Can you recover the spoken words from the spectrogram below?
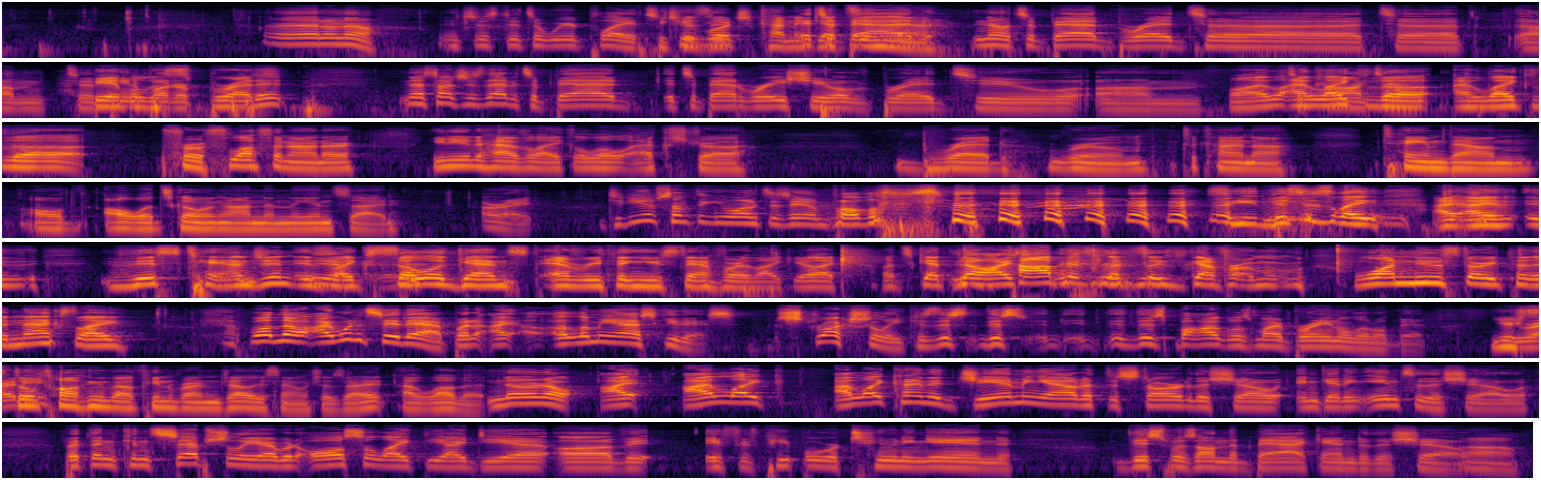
I don't know. It's just it's a weird play. It's Because too much. kinda it's gets a in bad. there. No, it's a bad bread to to um to Be peanut able to butter. spread it. No, it's not just that. It's a bad. It's a bad ratio of bread to um. Well, I, to I like the content. I like the for a fluffinator. You need to have like a little extra bread room to kind of tame down all all what's going on in the inside. All right. Did you have something you wanted to say on bubbles? See, this is like I, I this tangent is Yeah. like so against everything you stand for. Like you're like, let's get No, the I- topics. let's, let's get from one news story to the next. Like, well, no, I wouldn't say that. But I uh, let me ask you this structurally, because this this this boggles my brain a little bit. you're You still talking about peanut butter and jelly sandwiches, right? I love it. No, no, no. I I like I like kind of jamming out at the start of the show and getting into the show. But then conceptually, I would also like the idea of it, if if people were tuning in, this was on the back end of the show. Oh.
